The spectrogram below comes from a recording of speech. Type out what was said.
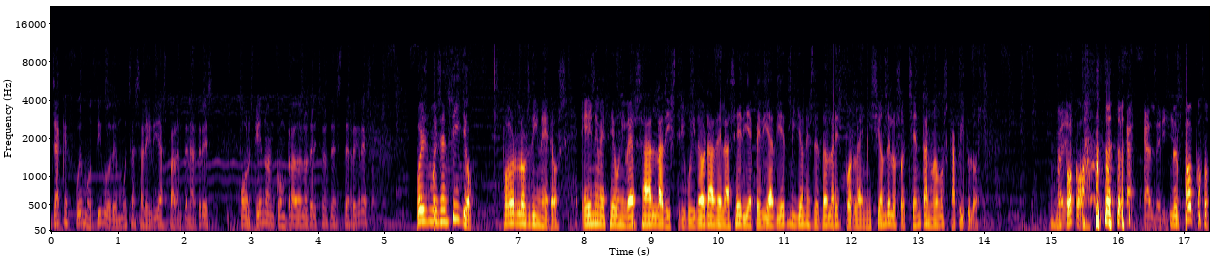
ya que fue motivo de muchas alegrías para Antena 3. ¿Por qué no han comprado los derechos de este regreso? Pues muy sencillo, por los dineros. NBC Universal, la distribuidora de la serie, pedía 10 millones de dólares por la emisión de los 80 nuevos capítulos. No es poco. Calderilla. no es poco.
